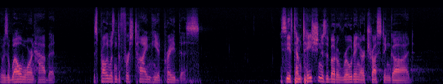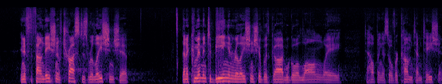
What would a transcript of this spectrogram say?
It was a well worn habit. This probably wasn't the first time he had prayed this. You see, if temptation is about eroding our trust in God, and if the foundation of trust is relationship, then a commitment to being in relationship with God will go a long way to helping us overcome temptation.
